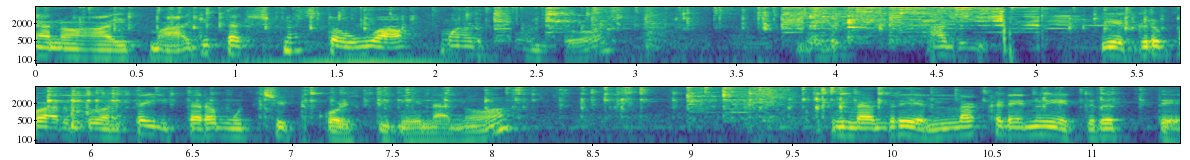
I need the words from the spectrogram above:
ನಾನು ಇದು ಮಾಡಿದ ತಕ್ಷಣ ಸ್ಟವ್ ಆಫ್ ಮಾಡಿಕೊಂಡು ಅದು ಎಗ್ರಬಾರ್ದು ಅಂತ ಈ ಥರ ಮುಚ್ಚಿಟ್ಕೊಳ್ತೀನಿ ನಾನು. ಇಲ್ಲಾಂದರೆ ಎಲ್ಲ ಕಡೆನೂ ಎಗರುತ್ತೆ.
